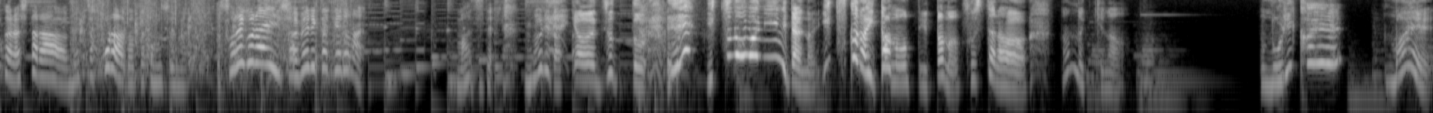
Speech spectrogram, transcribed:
うからしたらめっちゃホラーだったかもしれない。それぐらい喋りかけれない。マジで 無理だっいや、ちょっと、え？いつの間に？みたいな。いつからいたの？って言ったの。そしたら、なんだっけな。乗り換え前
